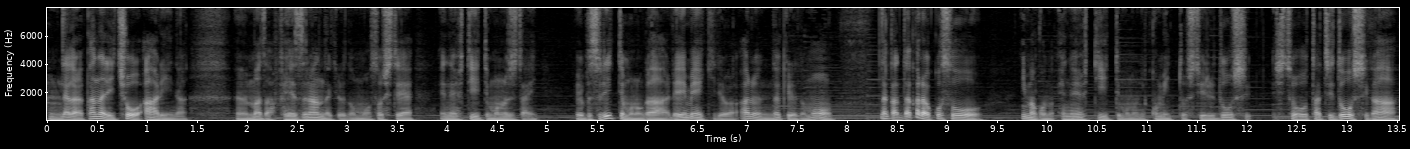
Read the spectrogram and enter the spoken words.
だからかなり超 early な、まずはフェーズなんだけれどもそして NFT ってもの自体 Web3 ってものが黎明期ではあるんだけれどもなんかだからこそ今この NFT ってものにコミットしている同士人たち同士が、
